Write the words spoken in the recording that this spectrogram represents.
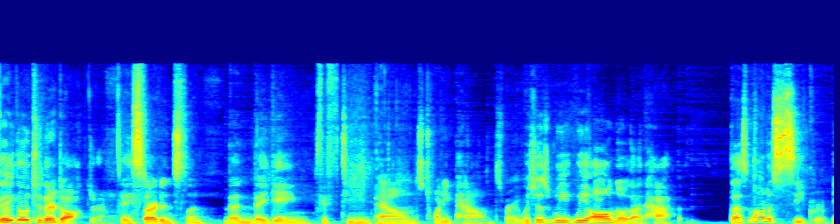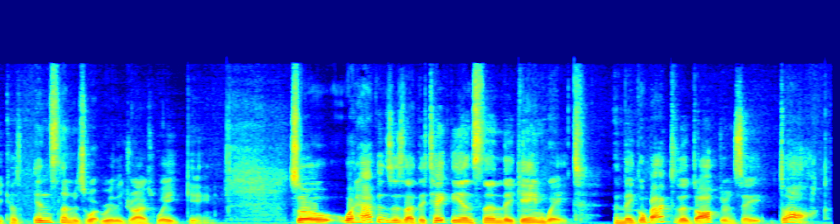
they go to their doctor, they start insulin, then they gain 15 pounds, 20 pounds, right? Which is, we, we all know that happen. That's not a secret because insulin is what really drives weight gain. So what happens is that they take the insulin, they gain weight, and they go back to the doctor and say, Doc,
